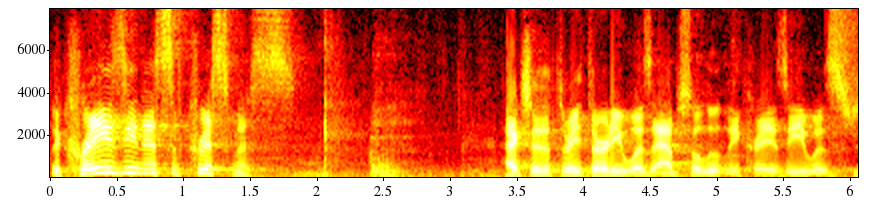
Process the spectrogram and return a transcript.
The craziness of Christmas. Actually, the 330 was absolutely crazy. It was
